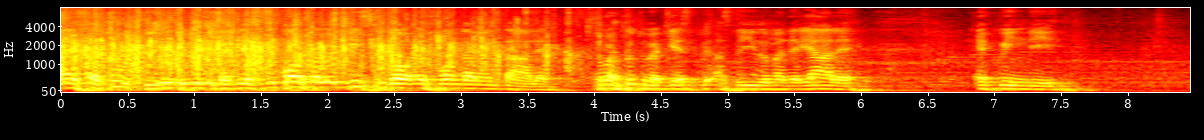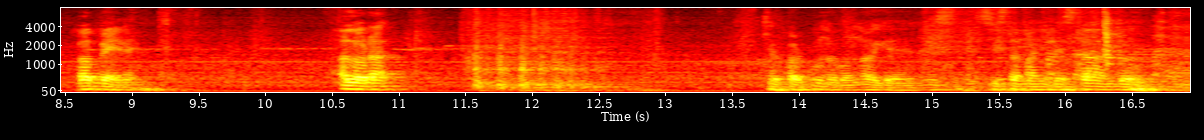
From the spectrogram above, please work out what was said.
Alessa, tutti, tutti, tutti, perché il supporto logistico è fondamentale, soprattutto perché ha spedito materiale e quindi va bene. Allora, c'è qualcuno con noi che si sta manifestando.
